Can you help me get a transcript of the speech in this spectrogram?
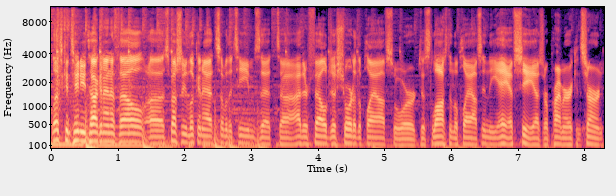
Let's continue talking NFL, uh, especially looking at some of the teams that uh, either fell just short of the playoffs or just lost in the playoffs in the AFC as our primary concern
